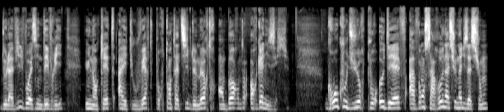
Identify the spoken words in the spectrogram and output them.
de la ville voisine d'Evry. Une enquête a été ouverte pour tentative de meurtre en borne organisée. Gros coup dur pour EDF avant sa renationalisation.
